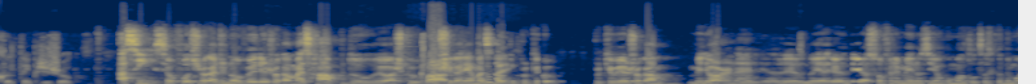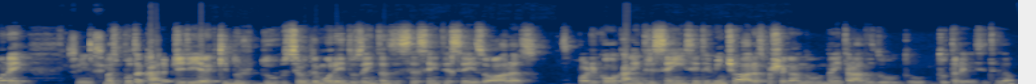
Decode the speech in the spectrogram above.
Quanto tempo de jogo? Assim, se eu fosse jogar de novo, eu iria jogar mais rápido. Eu acho que eu, eu Claro, chegaria mais rápido bem. porque eu, porque eu ia jogar melhor, né? Eu, eu, eu ia sofrer menos em algumas lutas que eu demorei. Sim, sim. Mas, puta, cara, eu diria que do, do- se eu demorei 266 horas, você pode colocar entre 100 e 120 horas pra chegar no- na entrada do, do, do 3, entendeu?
